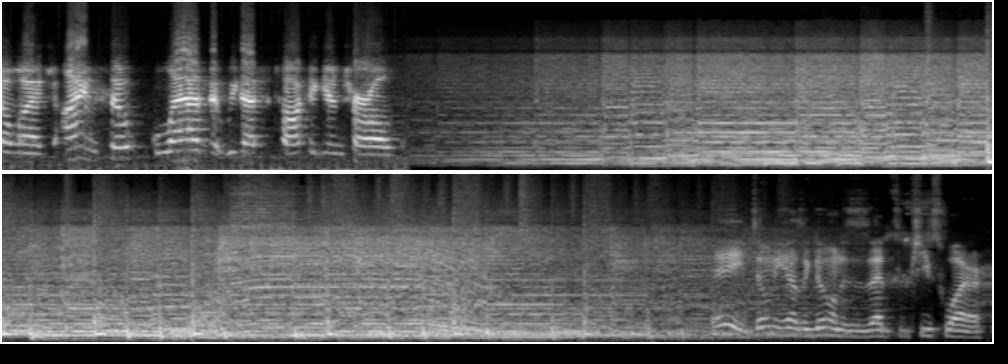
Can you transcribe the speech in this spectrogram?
so much. I am so glad that we got to talk again, Charles. Hey, Tony, how's it going? This is Ed from Chiefs Wire.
